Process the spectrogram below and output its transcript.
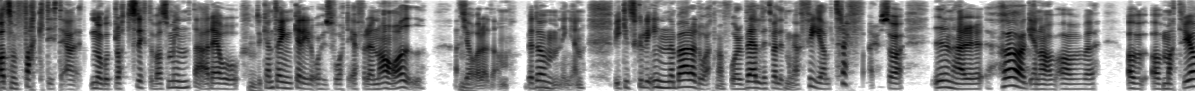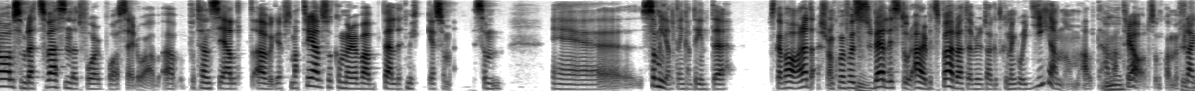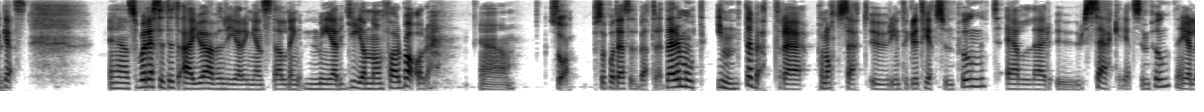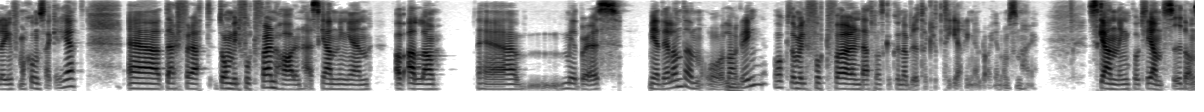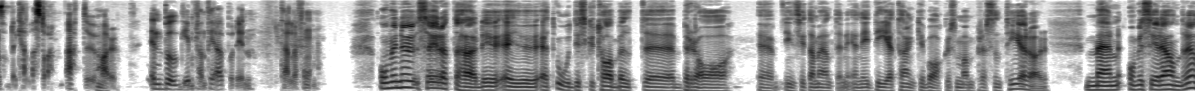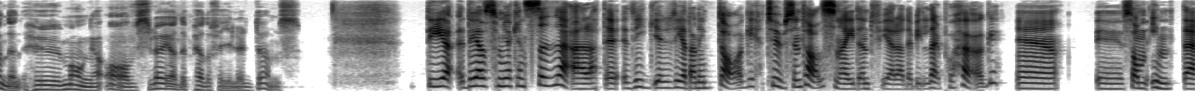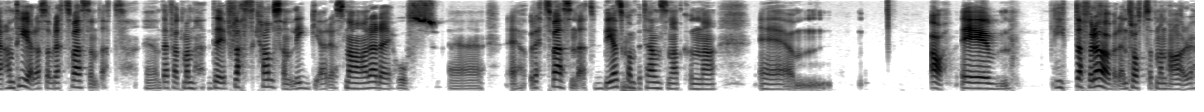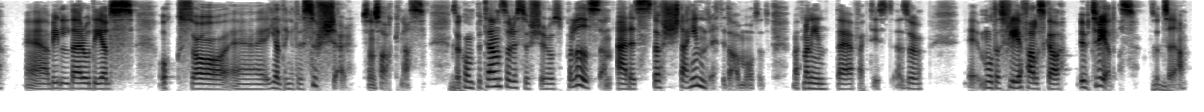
vad som faktiskt är något brottsligt och vad som inte är det. Och mm. du kan tänka dig då hur svårt det är för en AI att mm. göra den bedömningen. Mm. Vilket skulle innebära då att man får väldigt, väldigt många felträffar. Så i den här högen av, av, av, av material som rättsväsendet får på sig då, av, av potentiellt övergreppsmaterial, så kommer det vara väldigt mycket som, som eh, som helt enkelt inte ska vara där. Så de kommer få en mm. väldigt stor arbetsbörda att överhuvudtaget kunna gå igenom allt det här mm. material som kommer flaggas. Eh, så på det sättet är ju även regeringens ställning mer genomförbar. Eh, så, så på det sättet bättre. Däremot inte bättre på något sätt ur integritetssynpunkt eller ur säkerhetssynpunkt när det gäller informationssäkerhet. Eh, därför att de vill fortfarande ha den här skanningen av alla eh, medborgares meddelanden och mm. lagring mm. och de vill fortfarande att man ska kunna bryta krypteringen då genom sån här scanning på klientsidan som det kallas då, att du mm. har en bugg implanterad på din telefon. Om vi nu säger att det här det är ju ett odiskutabelt eh, bra eh, incitament, en, en idé, tanke bakom som man presenterar. Men om vi ser i andra änden, hur många avslöjade pedofiler döms? Det, det som jag kan säga är att det ligger redan idag tusentals sådana identifierade bilder på hög eh, eh, som inte hanteras av rättsväsendet. Eh, därför att man, det, flaskhalsen ligger snarare hos eh, eh, rättsväsendet. Dels mm. kompetensen att kunna ehm, ja, hitta förövaren trots att man har eh, bilder och dels också eh, helt enkelt resurser som saknas. Mm. Så kompetens och resurser hos polisen är det största hindret idag mot att, att man inte faktiskt, alltså, eh, mot att fler fall ska utredas så att mm. säga.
